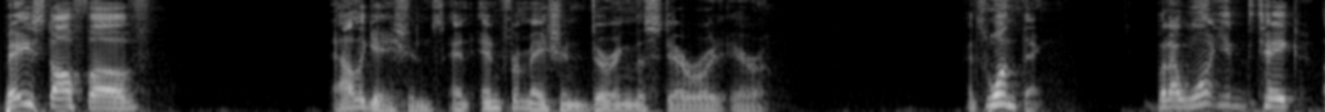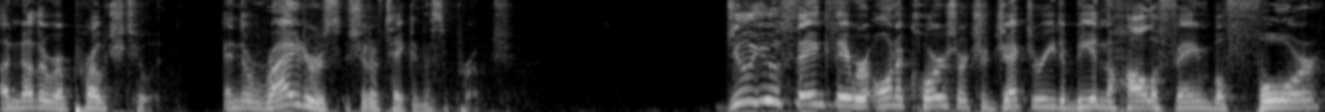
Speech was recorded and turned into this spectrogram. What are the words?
based off of allegations and information during the steroid era. That's one thing. But I want you to take another approach to it. And the writers should have taken this approach. Do you think they were on a course or trajectory to be in the Hall of Fame before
